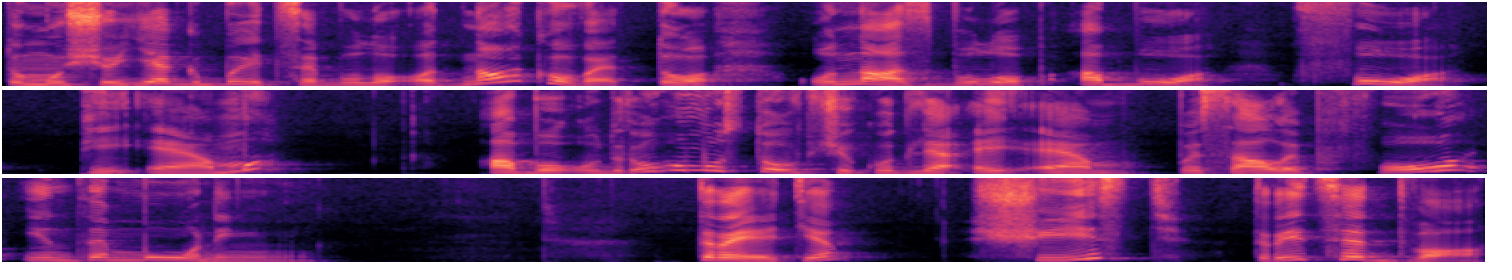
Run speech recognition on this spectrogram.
Тому що якби це було однакове, то у нас було б або 4 p.m., або у другому стовпчику для AM писали б 4 in the morning. Третє 6.32.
